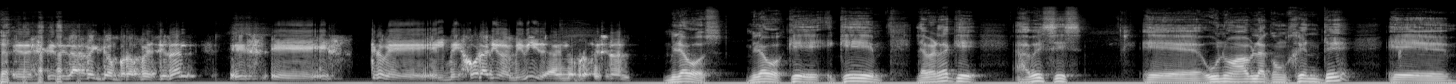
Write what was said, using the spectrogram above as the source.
en, el aspecto profesional, es, eh, es creo que el mejor año de mi vida en lo profesional. Mira vos, mira vos, que, que la verdad que a veces eh, uno habla con gente, eh,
